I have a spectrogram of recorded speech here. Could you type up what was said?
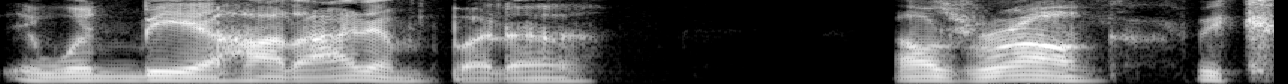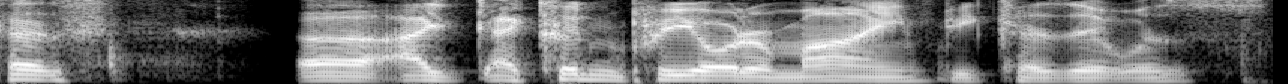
it wouldn't be a hot item. But uh, I was wrong because uh, I I couldn't pre-order mine because it was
